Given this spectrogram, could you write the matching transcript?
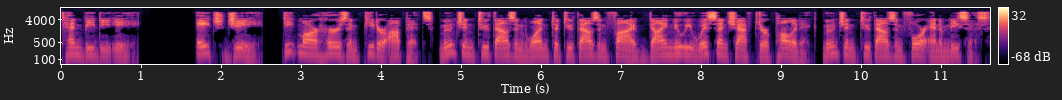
10 BDE. H. G. Dietmar Herz and Peter Opitz, München 2001–2005 Die Neue Wissenschaft der Politik, München 2004 Anamnesis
